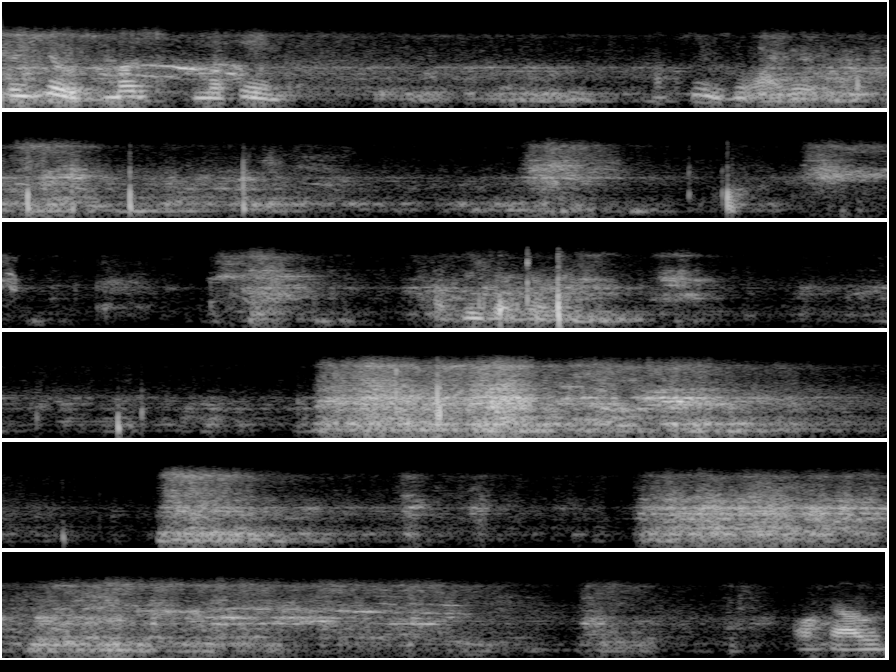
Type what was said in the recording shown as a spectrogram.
three kills my team. My team's not that good. Oh, please don't kill me. Okay, I was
